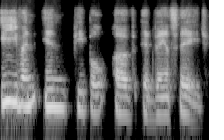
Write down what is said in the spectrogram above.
even in people of advanced age.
